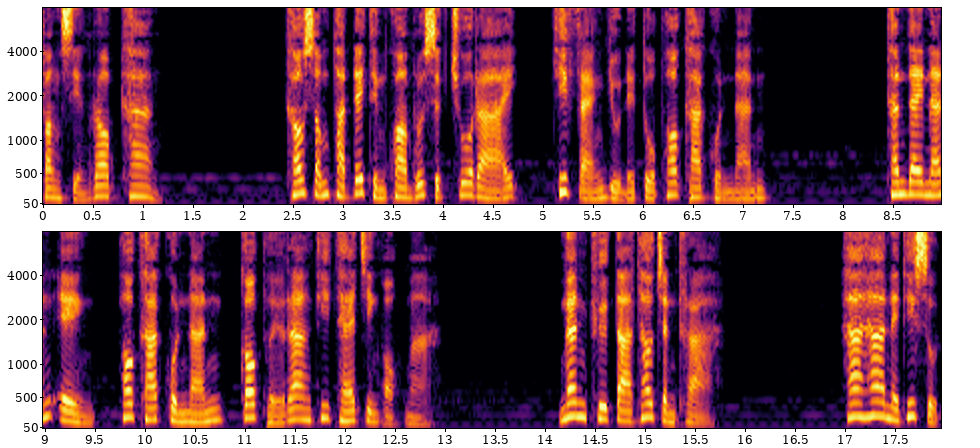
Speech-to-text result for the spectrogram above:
ฟังเสียงรอบข้าง เขาสัมผัสได้ถึงความรู้สึกชั่วร้ายที่แฝงอยู่ในตัวพ่อค้าคนนั้น ทันใดนั้นเอง พ่อค้าคนนั้นก็เผยร่างที่แท้จริงออกมา นั่นคือตาเท่าจันทราห้าห้าในที่สุด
